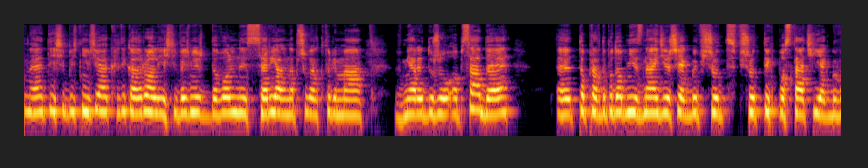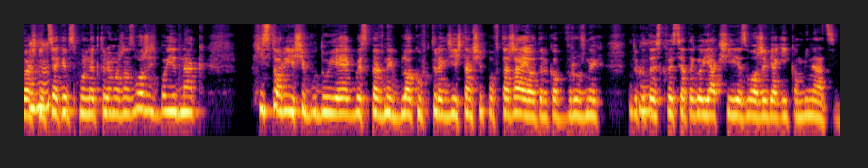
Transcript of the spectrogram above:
nawet jeśli byś nie wzięła Critical Role, jeśli weźmiesz dowolny serial na przykład, który ma w miarę dużą obsadę, e, to prawdopodobnie znajdziesz jakby wśród, wśród tych postaci jakby właśnie mhm. cechy wspólne, które można złożyć, bo jednak historię się buduje jakby z pewnych bloków, które gdzieś tam się powtarzają, tylko w różnych, tylko to mhm. jest kwestia tego, jak się je złoży, w jakiej kombinacji.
